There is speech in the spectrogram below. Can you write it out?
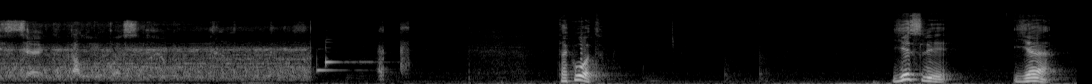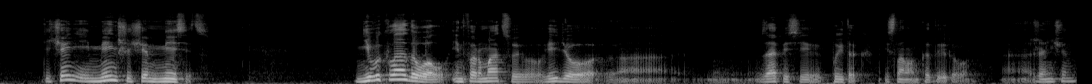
izchak daluyqos Так вот, если я в течение меньше, чем месяц не выкладывал информацию, видео, а, записи пыток Исламом Кадыровым а, женщин.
